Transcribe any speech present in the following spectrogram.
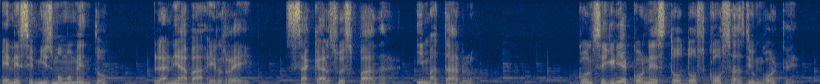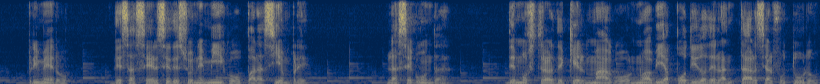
En ese mismo momento, planeaba el rey sacar su espada y matarlo conseguiría con esto dos cosas de un golpe. Primero, deshacerse de su enemigo para siempre. La segunda, demostrar de que el mago no había podido adelantarse al futuro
